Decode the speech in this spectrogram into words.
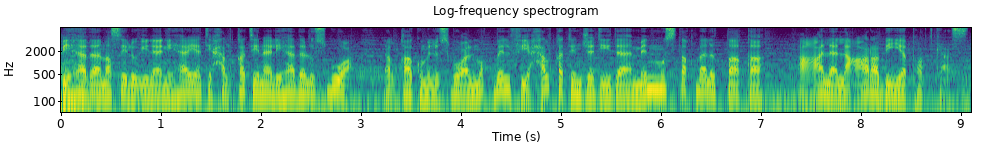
بهذا نصل إلى نهاية حلقتنا لهذا الأسبوع. نلقاكم الأسبوع المقبل في حلقة جديدة من مستقبل الطاقة على العربية بودكاست.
